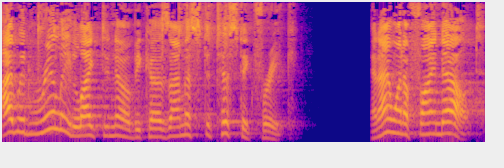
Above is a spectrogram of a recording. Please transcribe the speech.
I would really like to know because I'm a statistic freak. And I want to find out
